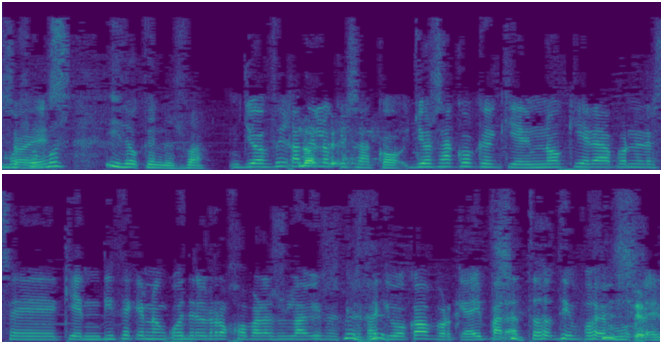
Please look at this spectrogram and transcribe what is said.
somos es. y lo que nos va. Yo fíjate No lo que saco. Yo saco que quien no quiera ponerse, quien dice que no encuentre el rojo para sus labios es que está equivocado porque hay para todo tipo de mujeres.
